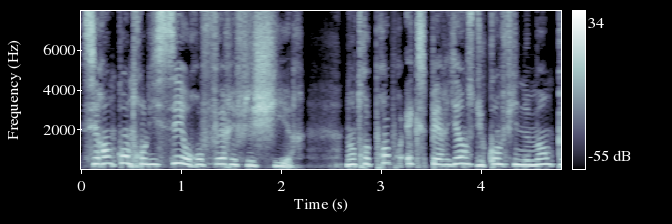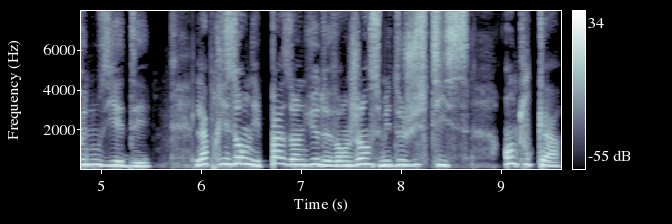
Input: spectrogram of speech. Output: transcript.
Ces rencontres au lycée auront fait réfléchir. Notre propre expérience du confinement peut nous y aider. La prison n'est pas un lieu de vengeance mais de justice. En tout cas,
